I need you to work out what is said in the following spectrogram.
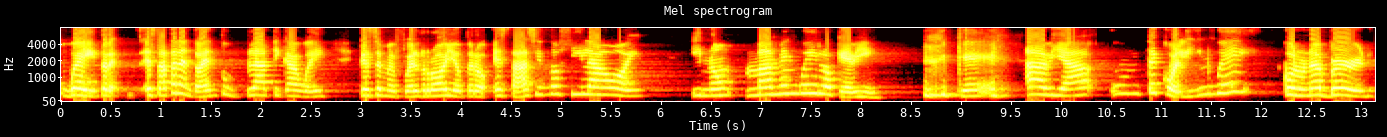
güey, está tan entrada en tu plática, güey, que se me fue el rollo, pero estaba haciendo fila hoy y no mamen, güey, lo que vi. ¿Qué? Había un tecolín, güey, con una bird.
